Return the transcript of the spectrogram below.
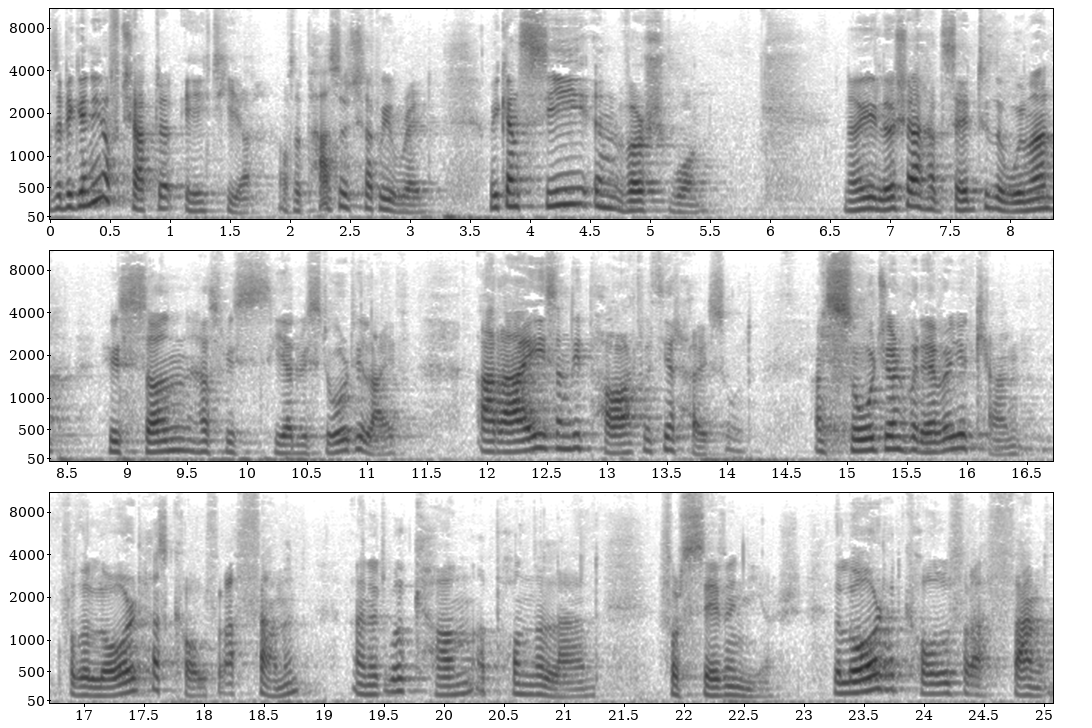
At the beginning of chapter 8 here, of the passage that we read, we can see in verse 1 now Elisha had said to the woman whose son he had restored to life, Arise and depart with your household, and sojourn wherever you can, for the Lord has called for a famine, and it will come upon the land for seven years. The Lord had called for a famine.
